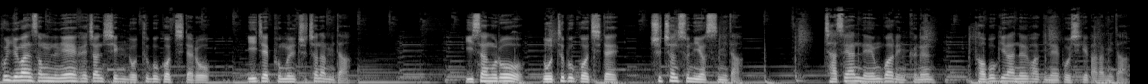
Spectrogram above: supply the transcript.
훌륭한 성능의 회전식 노트북 거치대로 이 제품을 추천합니다. 이상으로 노트북 거치대 추천 순위였습니다. 자세한 내용과 링크는 더보기란을 확인해 보시기 바랍니다.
